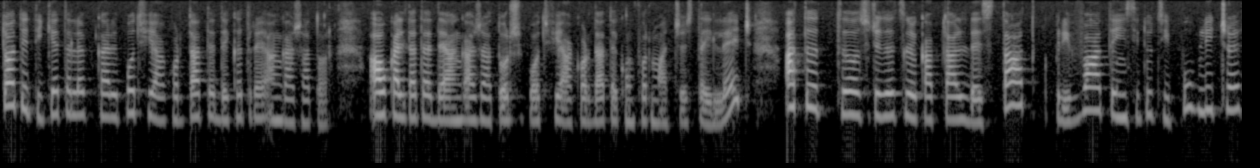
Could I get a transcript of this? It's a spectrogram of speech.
toate etichetele care pot fi acordate de către angajator. Au calitatea de angajator și pot fi acordate conform acestei legi, atât uh, societățile capital de stat, private, instituții publice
